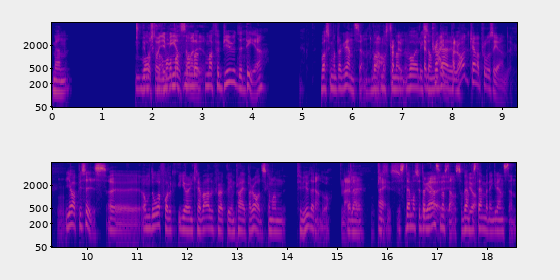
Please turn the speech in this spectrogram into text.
Men... Vi måste ha om, man- gemensamma om, man, om man förbjuder det, var ska man dra gränsen? Var Ja, måste man, var liksom, en det där- prideparad kan vara provocerande. Ja, precis. Eh, om då folk gör en kravall för att det är en prideparad, ska man förbjuda den då? Nej. Eller, Nej, nej. precis. Så där måste vi dra jag- gränsen någonstans. Och vem ja. bestämmer den gränsen?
